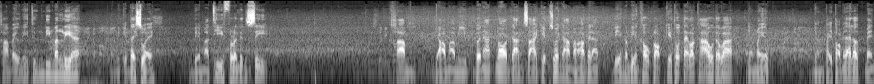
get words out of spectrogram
ข้ามไปตรงนี้ถึงดิมันเลียไม่เก็บได้สวยเดมาที่ฟลอเรนซีข้ามยาวมามีเบอร์นาร์ดรอด้านซ้ายเก็บสวยงามมาครับเบอร์นาร์ด เลี้ยงกับเลี้ยงเข้ากรอบเขตโทษแต่รอดขาแต่ว่ายังไม่ยังไปต่อไม่ได้แล้วแมน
